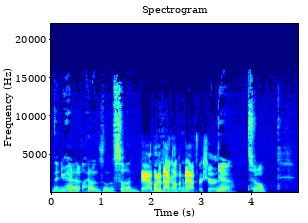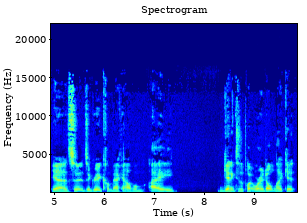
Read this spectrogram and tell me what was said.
and then you had Islands in the Sun. Yeah, put it back on the uh, map for sure. Yeah. So, yeah, it's a, it's a great comeback album. I getting to the point where I don't like it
